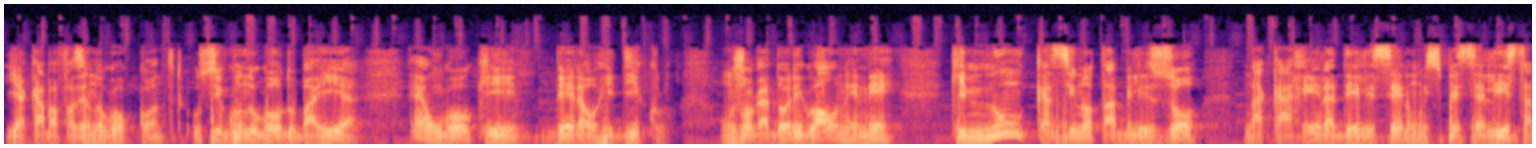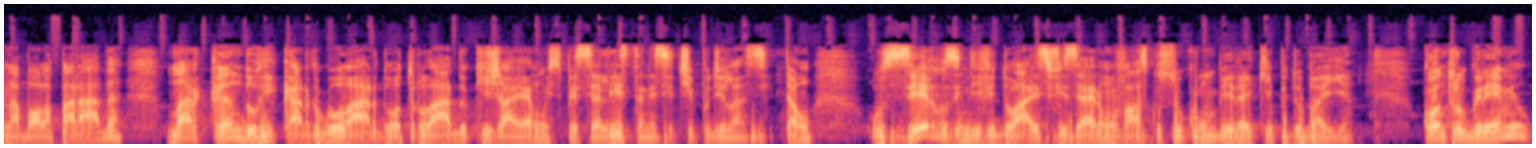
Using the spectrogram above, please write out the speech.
e acaba fazendo o gol contra. O segundo gol do Bahia é um gol que beira o ridículo. Um jogador igual o Nenê, que nunca se notabilizou na carreira dele ser um especialista na bola parada, marcando o Ricardo Goulart do outro lado, que já é um especialista nesse tipo de lance. Então, os erros individuais fizeram o Vasco sucumbir à equipe do Bahia. Contra o Grêmio,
